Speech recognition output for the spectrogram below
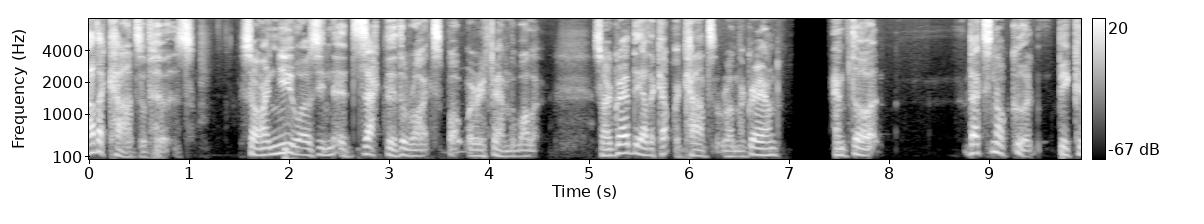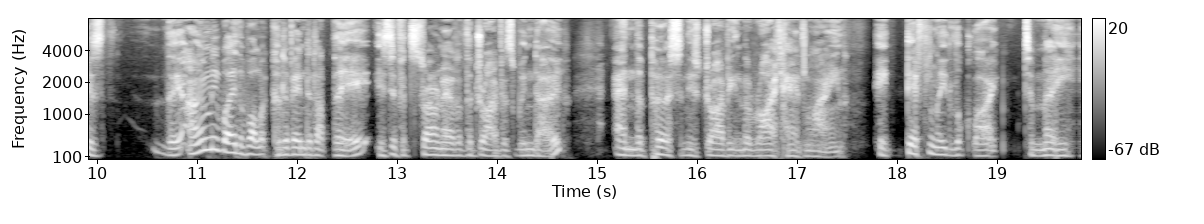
other cards of hers. So I knew I was in exactly the right spot where he found the wallet. So I grabbed the other couple of cards that were on the ground and thought, that's not good because the only way the wallet could have ended up there is if it's thrown out of the driver's window and the person is driving in the right hand lane. It definitely looked like to me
